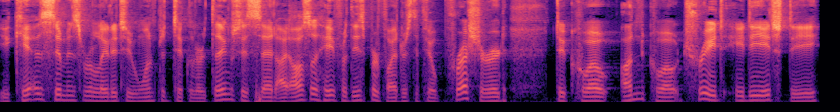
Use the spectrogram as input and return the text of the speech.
You can't assume it's related to one particular thing, she said. I also hate for these providers to feel pressured to quote unquote treat ADHD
